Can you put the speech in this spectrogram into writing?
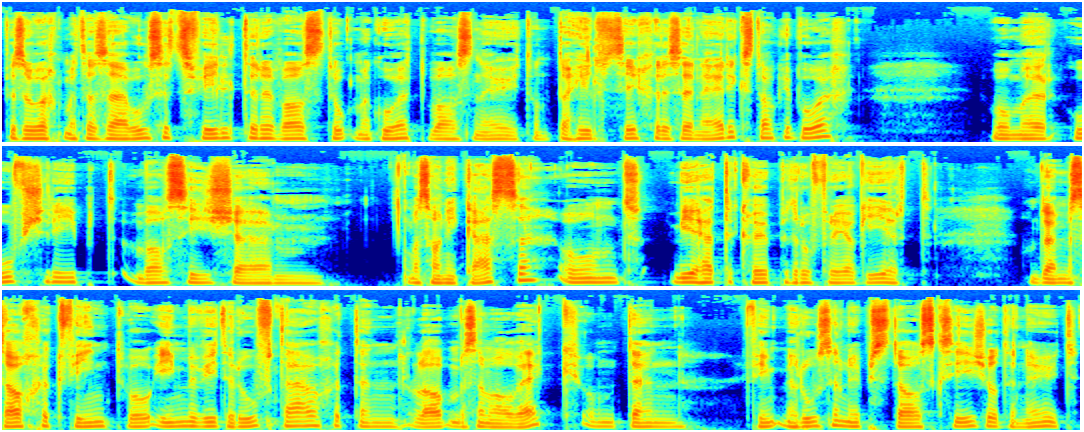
versucht man das auch herauszufiltern, was tut man gut, was nicht. Und da hilft sicher ein Ernährungstagebuch, wo man aufschreibt, was ist, ähm, was habe ich gegessen und wie hat der Körper darauf reagiert. Und wenn man Sachen findet, die immer wieder auftauchen, dann lädt man sie mal weg und dann findet man raus, ob es das war oder nicht.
